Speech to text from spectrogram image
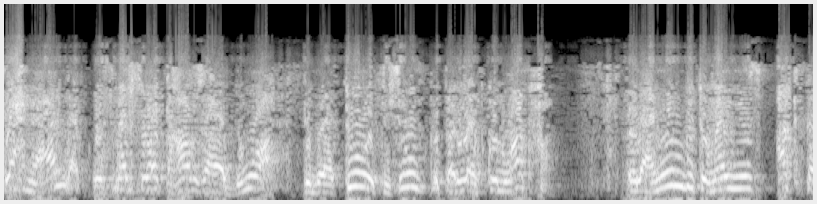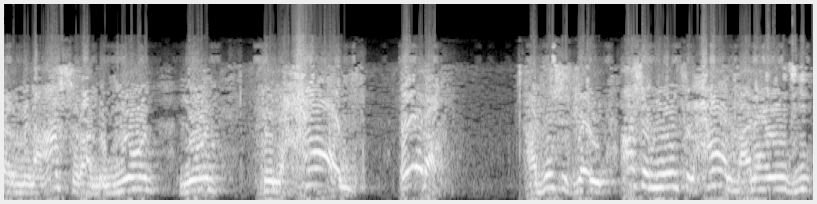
تحمي عنك وفي نفس الوقت تحافظ على الدموع. تبقى تشوف بطريقة تكون واضحة. العينين بتميز أكثر من 10 مليون لون في الحال. اقرأ. هتبص تلاقي 10 مليون في الحال معناها إيه دي؟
